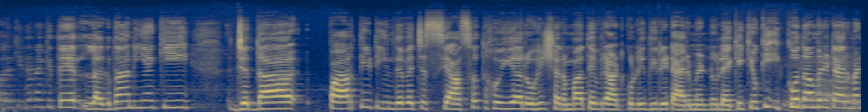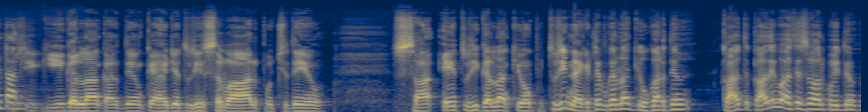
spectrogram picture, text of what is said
ਪਰ ਕਿਤੇ ਨਾ ਕਿਤੇ ਲੱਗਦਾ ਨਹੀਂ ਹੈ ਕਿ ਜਿੱਦਾਂ ਭਾਰਤੀ ਟੀਮ ਦੇ ਵਿੱਚ ਸਿਆਸਤ ਹੋਈ ਆ ਰੋਹਿਤ ਸ਼ਰਮਾ ਤੇ ਵਿਰਾਟ ਕੋਹਲੀ ਦੀ ਰਿਟਾਇਰਮੈਂਟ ਨੂੰ ਲੈ ਕੇ ਕਿਉਂਕਿ ਇੱਕੋ ਦਮ ਰਿਟਾਇਰਮੈਂਟ ਆਣੀ ਤੁਸੀਂ ਕੀ ਗੱਲਾਂ ਕਰਦੇ ਹੋ? ਕਿਹੋ ਜਿਹੇ ਤੁਸੀਂ ਸਵਾਲ ਪੁੱਛਦੇ ਹੋ? ਸਾ ਇਹ ਤੁਸੀਂ ਗੱਲਾਂ ਕਿਉਂ ਤੁਸੀਂ 네ਗੇਟਿਵ ਗੱਲਾਂ ਕਿਉਂ ਕਰਦੇ ਹੋ? ਕਾਹਦੇ ਕਾਹਦੇ ਵਾਸਤੇ ਸਵਾਲ ਪੁੱਛਦੇ ਹੋ?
